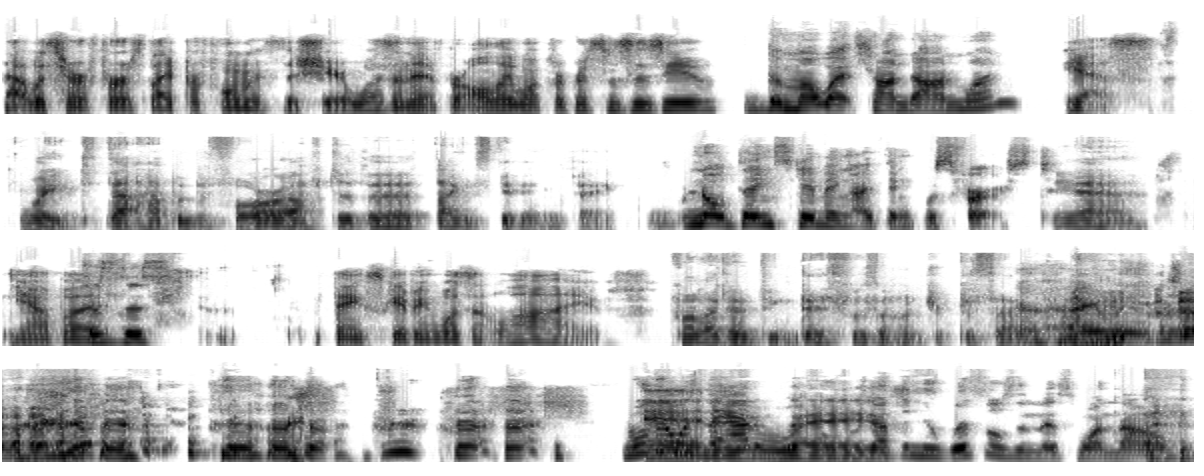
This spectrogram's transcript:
that was her first live performance this year, wasn't it? For All I Want for Christmas Is You? The Moet Chandon one? Yes. Wait, did that happen before or after the Thanksgiving thing? No, Thanksgiving I think was first. Yeah. Yeah, but Because this Thanksgiving wasn't live. Well, I don't think this was 100%. I mean Well there was the added whistles. We got the new whistles in this one though.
